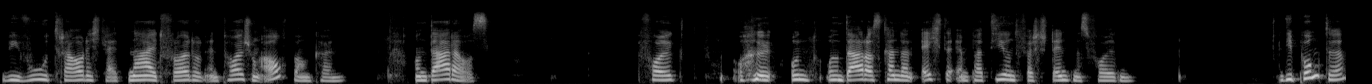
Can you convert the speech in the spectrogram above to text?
wie Wut, Traurigkeit, Neid, Freude und Enttäuschung aufbauen können. Und daraus folgt und, und daraus kann dann echte Empathie und Verständnis folgen. Die Punkte,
